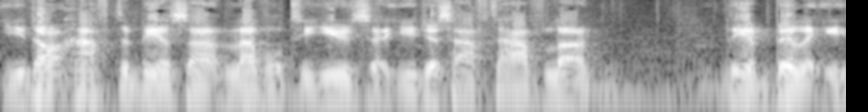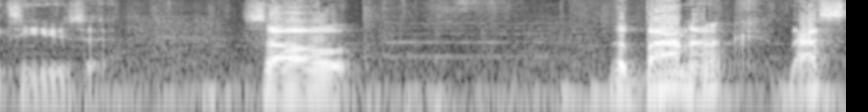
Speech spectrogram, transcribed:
You don't have to be a certain level to use it. You just have to have learned the ability to use it. So the Bannock, that's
